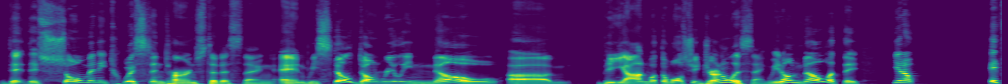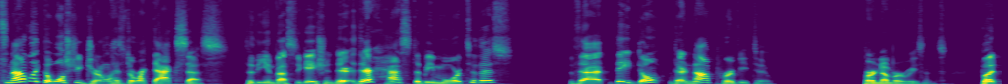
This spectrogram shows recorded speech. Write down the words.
there's so many twists and turns to this thing, and we still don't really know um, beyond what the Wall Street Journal is saying. We don't know what the, you know, it's not like the Wall Street Journal has direct access to the investigation. There, there has to be more to this that they don't, they're not privy to, for a number of reasons. But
